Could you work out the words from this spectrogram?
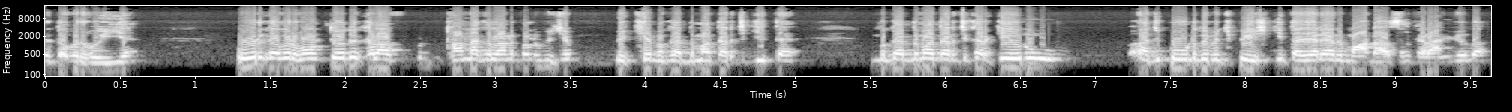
ਰਿਕਵਰ ਹੋਈ ਹੈ। ਉਹ ਰਿਕਵਰ ਹੋਣ ਤੇ ਉਹਦੇ ਖਿਲਾਫ ਥਾਣਾ ਕਲਾਨ ਕੋਲ ਵਿੱਚ ਵਿਖੇ ਮੁਕੱਦਮਾ ਦਰਜ ਕੀਤਾ। ਮੁਕੱਦਮਾ ਦਰਜ ਕਰਕੇ ਉਹਨੂੰ ਅੱਜ ਕੋਰਟ ਦੇ ਵਿੱਚ ਪੇਸ਼ ਕੀਤਾ ਜਾ ਰਿਹਾ ਰਿਮਾਂਡ ਹਾਸਲ ਕਰਾਂਗੇ ਉਹਦਾ।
